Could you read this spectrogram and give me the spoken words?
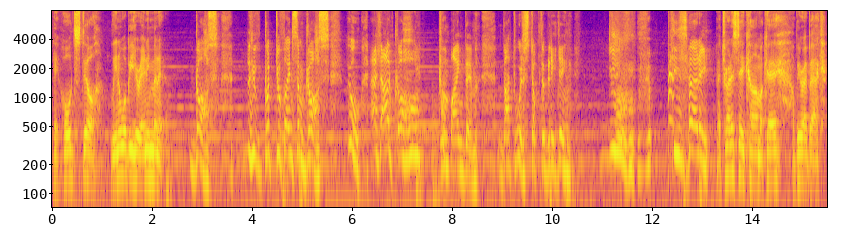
Hey, hold still. Lena will be here any minute. Gauze. You've got to find some gauze. Oh, and alcohol. Combine them. That will stop the bleeding. Please hurry. I try to stay calm, okay? I'll be right back.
